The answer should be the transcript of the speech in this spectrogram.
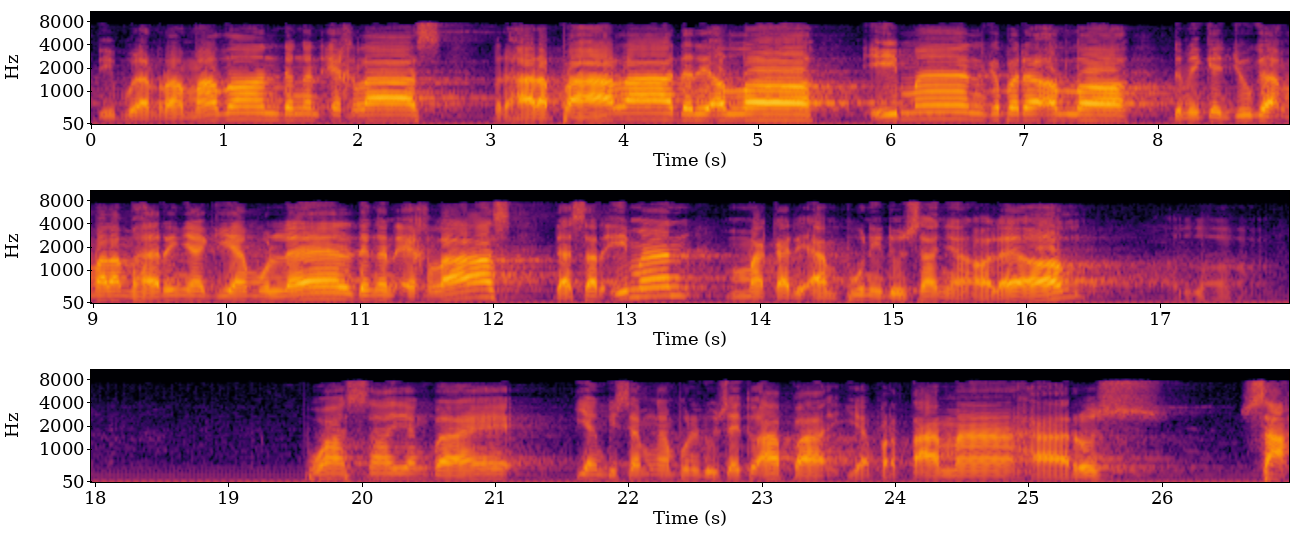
di bulan Ramadan dengan ikhlas berharap pahala dari Allah iman kepada Allah. Demikian juga malam harinya qiyamul lail dengan ikhlas dasar iman maka diampuni dosanya oleh Allah. Puasa yang baik yang bisa mengampuni dosa itu apa? Ya pertama harus sah.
